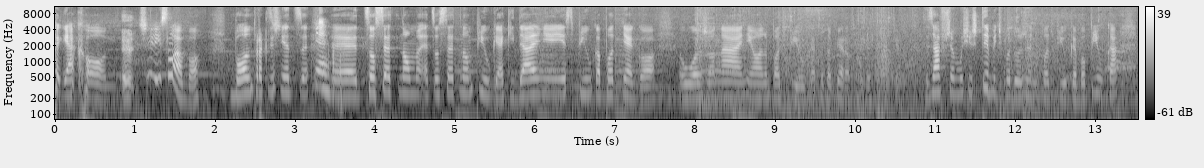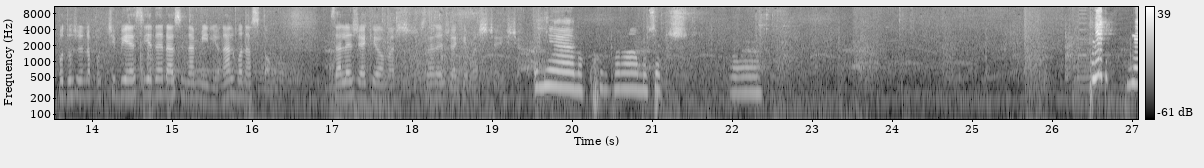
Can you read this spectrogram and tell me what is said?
Tak jak on. Czyli słabo. Bo on praktycznie c, Nie. e, co, setną, co setną piłkę, jak idealnie jest piłka pod niego ułożona, a nie on pod piłkę, to dopiero wtedy trafia. Zawsze musisz ty być podłożony pod piłkę, bo piłka podłożona pod ciebie jest jeden razy na milion albo na sto. Zależy jakiego masz, zależy jakie masz szczęście. Nie, no kurwa, Ramus jakiś... No... Nie, nie,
